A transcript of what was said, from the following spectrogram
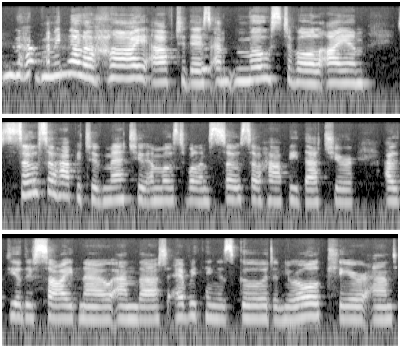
you have me on a high after this. And most of all, I am so so happy to have met you and most of all i'm so so happy that you're out the other side now and that everything is good and you're all clear and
